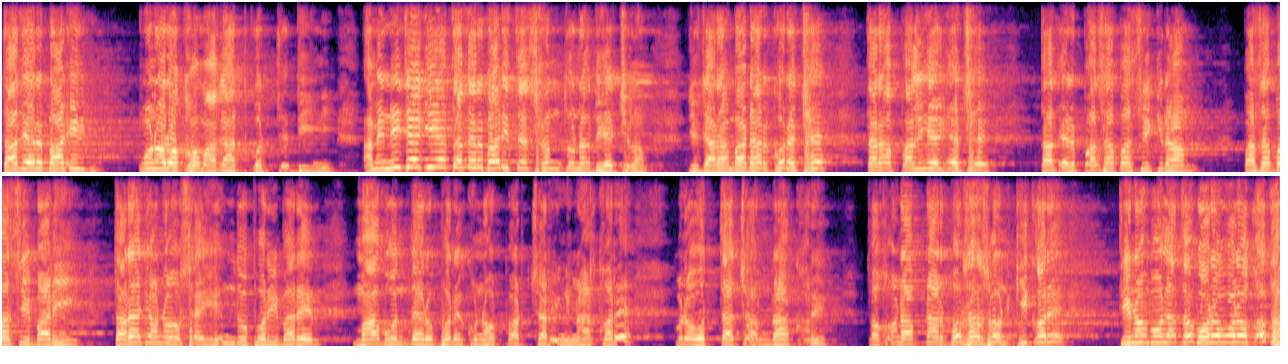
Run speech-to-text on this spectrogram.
তাদের বাড়ি কোনো রকম আঘাত করতে দিইনি। আমি নিজে গিয়ে তাদের বাড়িতে সান্ত্বনা দিয়েছিলাম যে যারা মার্ডার করেছে তারা পালিয়ে গেছে। তাদের পাশাপাশি গ্রাম, পাশাপাশি বাড়ি, তারা যেন সেই হিন্দু পরিবারের মা বোনদের উপরে কোনো টর্চারিং না করে, কোনো অত্যাচার না করে। তখন আপনার প্রশাসন কি করে? তৃণমূল এত বড় বড় কথা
